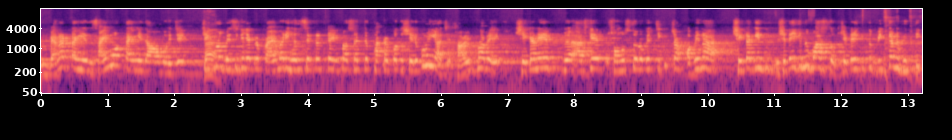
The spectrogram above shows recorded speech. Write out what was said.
ব্যানার টাঙিয়ে সাইনবোর্ড টাঙিয়ে দেওয়া হয়েছে সেগুলো বেসিক্যালি একটা প্রাইমারি হেলথ সেন্টার যে ইনফ্রাস্ট্রাকচার থাকার কথা সেরকমই আছে। স্বাভাবিকভাবে সেখানে আজকে সমস্ত রোগের চিকিৎসা হবে না। সেটা কিন্তু সেটাই কিন্তু বাস্তব সেটাই কিন্তু বিজ্ঞান ভিত্তিক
